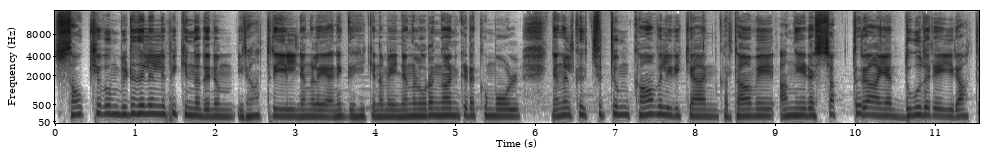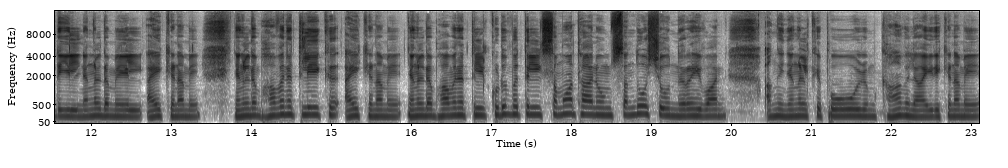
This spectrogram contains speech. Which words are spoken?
സൗഖ്യവും വിടുതലും ലഭിക്കുന്നതിനും ഈ രാത്രിയിൽ ഞങ്ങളെ അനുഗ്രഹിക്കണമേ. ഞങ്ങൾ ഉറങ്ങാൻ കിടക്കുമ്പോൾ ഞങ്ങൾക്ക് ചുറ്റും കാവലിരിക്കാൻ കർത്താവെ അങ്ങയുടെ ശക്തരായ ദൂതരെ ഈ രാത്രിയിൽ ഞങ്ങളുടെ മേൽ അയക്കണമേ. ഞങ്ങളുടെ ഭവനത്തിലേക്ക് അയക്കണമേ. ഞങ്ങളുടെ ഭവനത്തിൽ കുടുംബത്തിൽ സമാധാനവും സന്തോഷവും നിറയുവാൻ അങ്ങ് ഞങ്ങൾക്ക് എപ്പോഴും കാവലായിരിക്കണമേ.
